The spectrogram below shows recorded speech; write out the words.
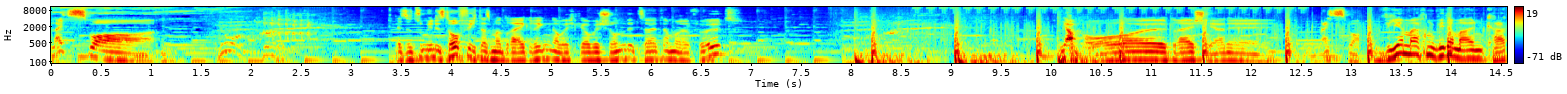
Nice one. Also zumindest hoffe ich, dass wir drei kriegen, aber ich glaube schon, die Zeit haben wir erfüllt. Jawohl, drei Sterne. Nice one. Wir machen wieder mal einen Cut.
